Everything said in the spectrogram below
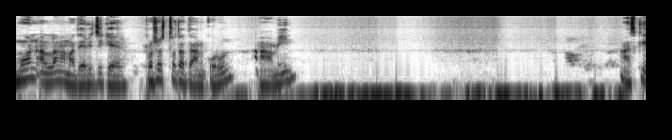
মহান আল্লাহ আমাদের রিজিকের প্রশস্ততা দান করুন। আমিন। আজকে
